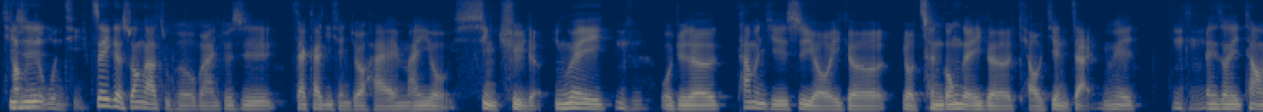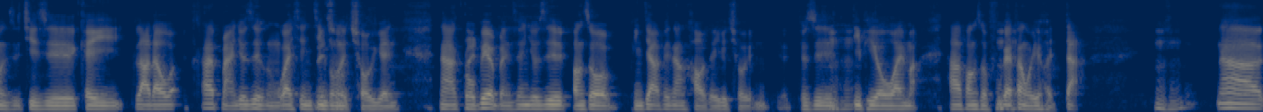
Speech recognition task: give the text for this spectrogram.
其实问题这个双打组合，我本来就是在开机前就还蛮有兴趣的，因为我觉得他们其实是有一个有成功的一个条件在，因为 Anthony Towns 其实可以拉到外，他本来就是很外线进攻的球员。那 Gobert 本身就是防守评价非常好的一个球员，就是 DPOY 嘛，他防守覆盖范围又很大。嗯哼。那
